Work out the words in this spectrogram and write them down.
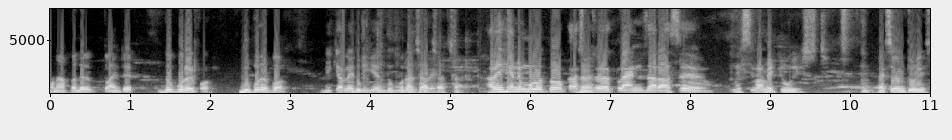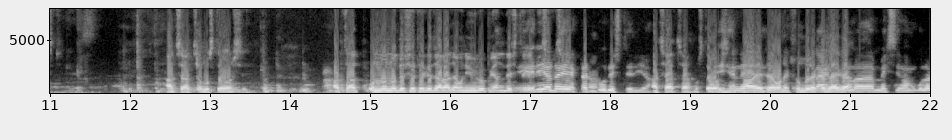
মানে আপনাদের ক্লায়েন্টের দুপুরের পর। দুপুরের পর? বিকালের দিকে দুপুরের আচ্ছা আচ্ছা আচ্ছা। আর এখানে মূলত হ্যাঁ। ক্লায়েন্ট যারা আছে ম্যাক্সিমামই টুরিস্ট ম্যাক্সিমাম টুরিস্ট আচ্ছা আচ্ছা বুঝতে পারছি। অর্থাৎ অন্য অন্য দেশে থেকে যারা যেমন ইউরোপিয়ান দেশ থেকে এরিয়াটাই একটা হ্যাঁ। টুরিস্ট এরিয়া আচ্ছা আচ্ছা বুঝতে পারছি। হ্যাঁ এটা অনেক সুন্দর একটা জায়গা। ম্যাক্সিমামগুলা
